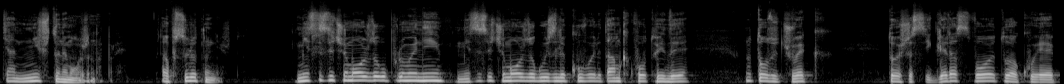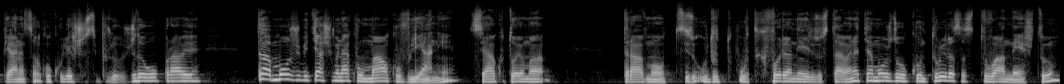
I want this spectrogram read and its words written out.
тя нищо не може да направи. Абсолютно нищо. Мисли си, че може да го промени, мисли си, че може да го излекува или там каквото и да е, но този човек, той ще си гледа своето, ако е пияница, ако колик, ще си продължи да го прави. Да, може би тя ще има някакво малко влияние. Сега, ако той има травма от, от, от отхвърляне или изоставяне, тя може да го контролира с това нещо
